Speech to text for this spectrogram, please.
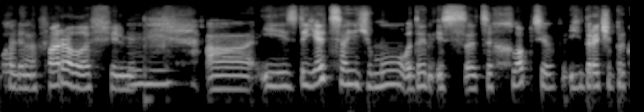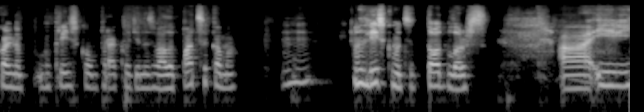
Коліна oh, Фаррелла в фільмі. Mm-hmm. І здається, йому один із цих хлопців, їх, до речі, прикольно в українському перекладі назвали пациками. Mm-hmm. Англійському це toddlers. А, І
